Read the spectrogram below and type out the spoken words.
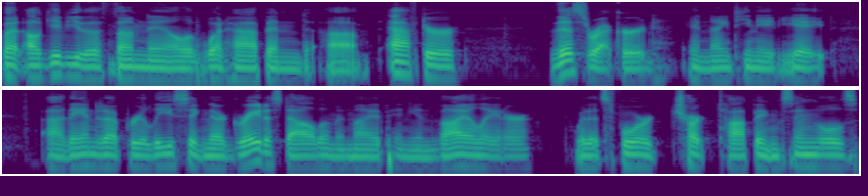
but I'll give you the thumbnail of what happened uh, after this record in 1988. Uh, they ended up releasing their greatest album, in my opinion, Violator, with its four chart topping singles.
